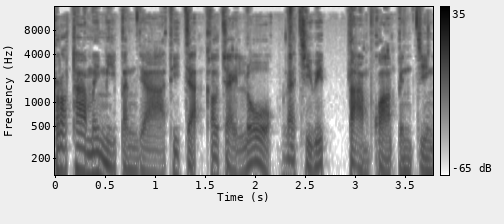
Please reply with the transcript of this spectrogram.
เพราะถ้าไม่มีปัญญาที่จะเข้าใจโลกและชีวิตตามความเป็นจริง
